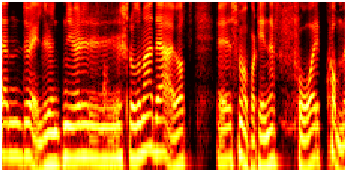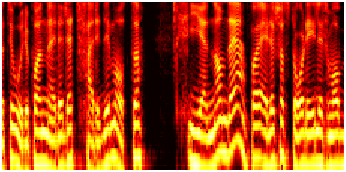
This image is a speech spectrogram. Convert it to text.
den duellrunden gjør, slo det meg, det er jo at småpartiene får komme til orde på en mer rettferdig måte gjennom det, for ellers så står de liksom og,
